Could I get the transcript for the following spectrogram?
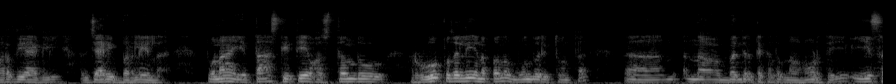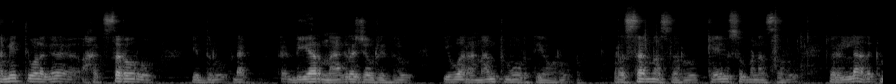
ವರದಿ ಆಗಲಿ ಅದು ಜಾರಿಗೆ ಬರಲೇ ಇಲ್ಲ ಪುನಃ ಯಥಾಸ್ಥಿತಿಯ ಹೊಸದೊಂದು ರೂಪದಲ್ಲಿ ಏನಪ್ಪ ಅಂದ್ರೆ ಮುಂದುವರಿತು ಅಂತ ನಾವು ಬಂದಿರತಕ್ಕಂಥದ್ದು ನಾವು ನೋಡ್ತೀವಿ. ಈ ಸಮಿತಿ ಒಳಗೆ ಹಕ್ಸರ್ ಅವರು ಇದ್ದರು ಡಾಕ್ಟರ್ ಡಿ ಆರ್ ನಾಗರಾಜ್ ಅವರು ಇದ್ದರು ಇವರ ಅನಂತಮೂರ್ತಿ ಅವರು, Prasanna sir, K V Subbanna sir, ಇವರೆಲ್ಲ ಅದಕ್ಕೆ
